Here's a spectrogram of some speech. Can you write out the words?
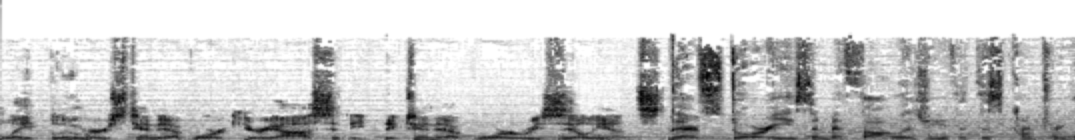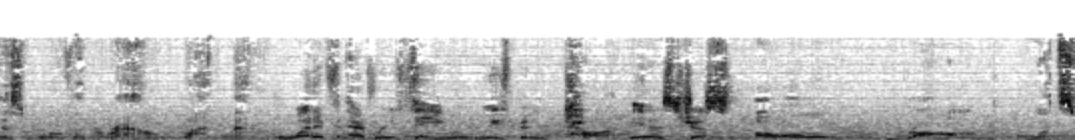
Late bloomers tend to have more curiosity. They tend to have more resilience. There's stories and mythology that this country has woven around black men. What if everything we've been taught is just all wrong? What's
